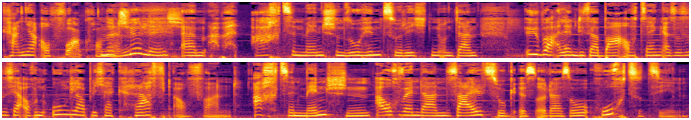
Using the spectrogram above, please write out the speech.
kann ja auch vorkommen. Natürlich. Ähm, aber 18 Menschen so hinzurichten und dann überall in dieser Bar aufzuhängen, also es ist ja auch ein unglaublicher Kraftaufwand. 18 Menschen, auch wenn da ein Seilzug ist oder so, hochzuziehen.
